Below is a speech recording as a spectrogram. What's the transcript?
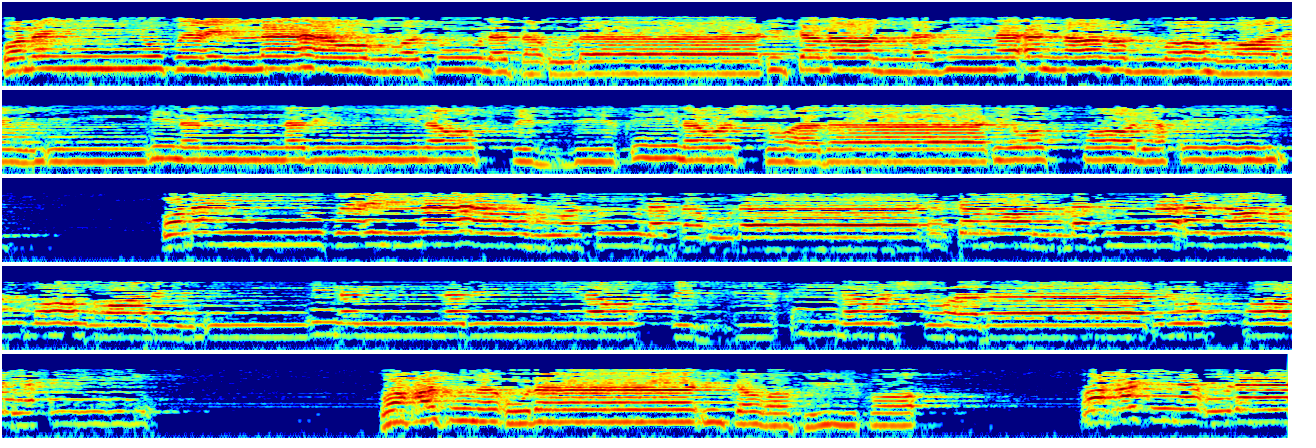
وَمَن يُطِعِ اللَّهَ وَالرَّسُولَ فَأُولَٰئِكَ مَعَ الَّذِينَ أَنْعَمَ اللَّهُ عَلَيْهِم مِّنَ النَّبِيِّينَ وَالصِّدِّيقِينَ وَالشُّهَدَاءِ وَالصَّالِحِينَ وَمَن يُطِعِ اللَّهَ وَالرَّسُولَ فَأُولَٰئِكَ وَالصِّدِّيقِينَ وَالشُّهَدَاءِ وَالصَّالِحِينَ ۚ. وَحَسُنَ أُولَٰئِكَ رَفِيقًا. وَحَسُنَ أُولَٰئِكَ رَفِيقًا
